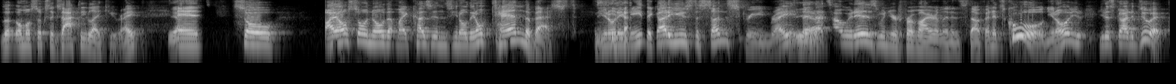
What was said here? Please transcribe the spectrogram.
Look, almost looks exactly like you, right? yeah, And so I also know that my cousins, you know, they don't tan the best. You know what Yeah. I mean? They got to use the sunscreen, right? Yeah. that's how it is when you're from Ireland and stuff. And it's cool, you know, you, you just got to do it.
